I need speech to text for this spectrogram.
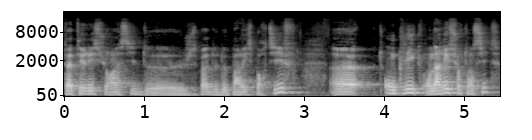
tu atterris sur un site de, paris sportif, euh, on clique, on arrive sur ton site.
